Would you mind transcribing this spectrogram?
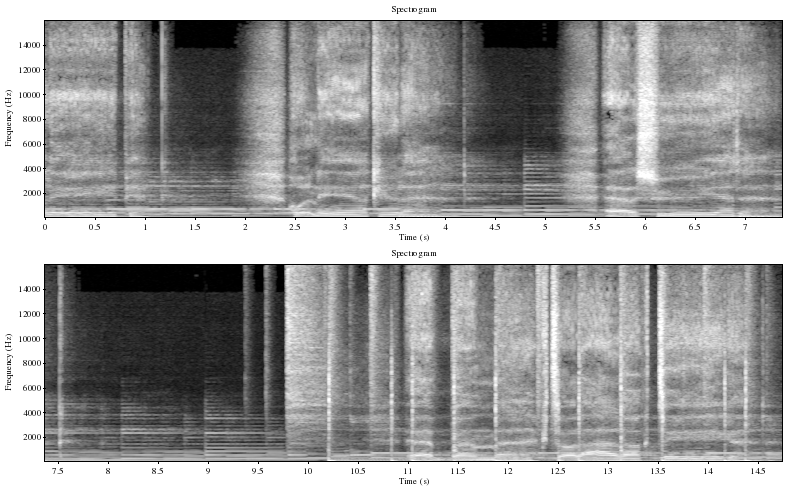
lépjek, hol nélküled elsüllyedek. Ebben megtalállak téged,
